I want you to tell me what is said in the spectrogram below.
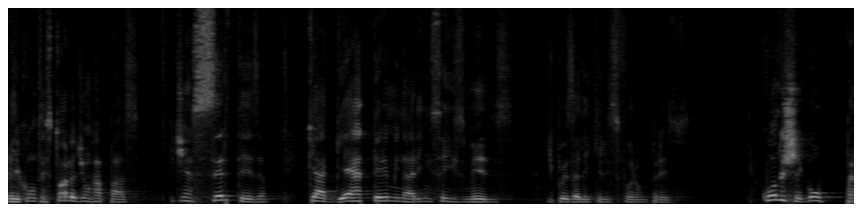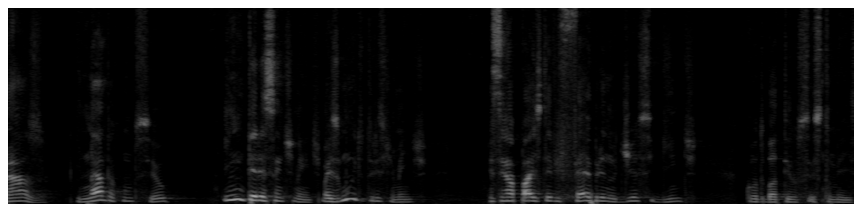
Ele conta a história de um rapaz que tinha certeza que a guerra terminaria em seis meses, depois ali que eles foram presos. Quando chegou o prazo e nada aconteceu, interessantemente, mas muito tristemente, esse rapaz teve febre no dia seguinte, quando bateu o sexto mês,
